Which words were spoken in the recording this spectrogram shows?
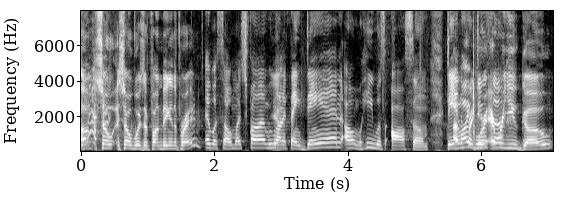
Um, so, so was it fun being in the parade? It was so much fun. We yeah. want to thank Dan. Oh, he was awesome. Dan, I like producer. wherever you go,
